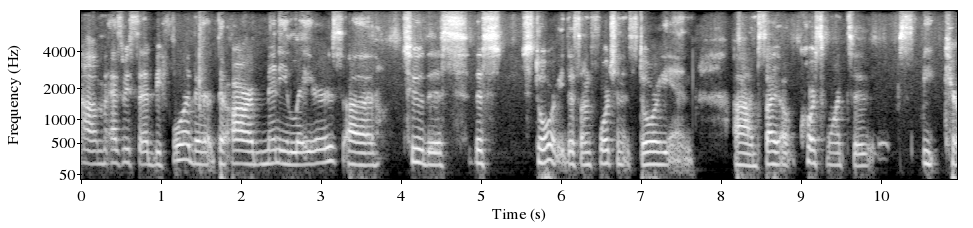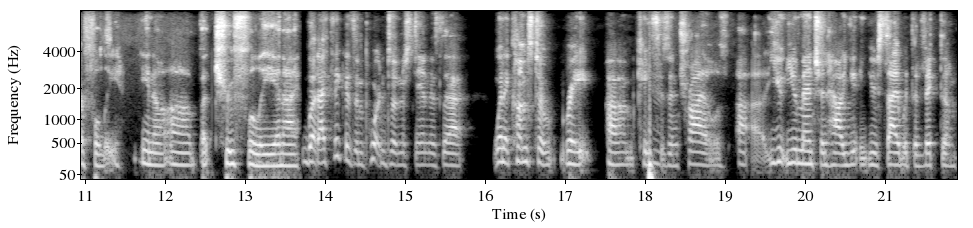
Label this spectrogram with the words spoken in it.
um, as we said before, there there are many layers uh, to this this story, this unfortunate story, and um, so I, of course, want to speak carefully, you know, uh, but truthfully. And I, what I think is important to understand is that when it comes to rape um, cases mm. and trials, uh, you you mentioned how you you side with the victim,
